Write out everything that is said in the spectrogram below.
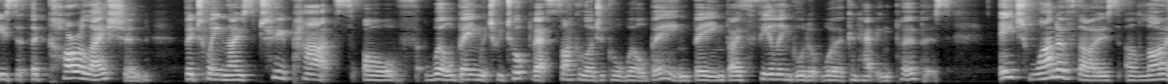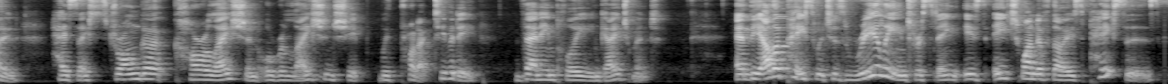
is that the correlation between those two parts of well-being, which we talked about, psychological well-being, being both feeling good at work and having purpose, each one of those alone has a stronger correlation or relationship with productivity than employee engagement. And the other piece, which is really interesting, is each one of those pieces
